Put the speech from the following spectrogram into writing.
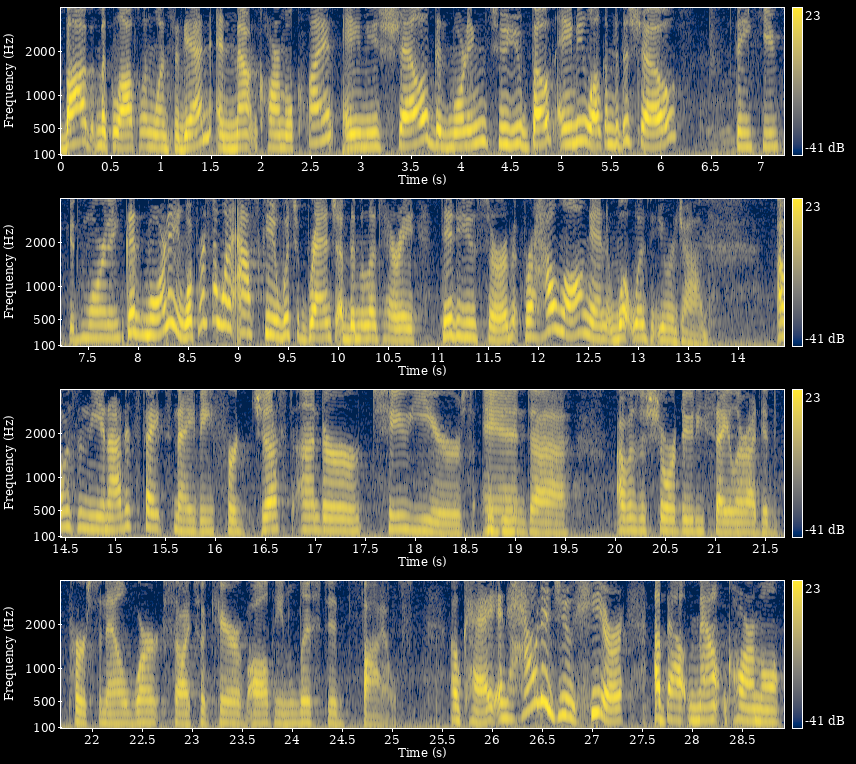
Bob McLaughlin, once again, and Mount Carmel client, Amy Shell. Good morning to you both. Amy, welcome to the show. Thank you. Good morning. Good morning. Well, first I want to ask you, which branch of the military did you serve, for how long, and what was your job? I was in the United States Navy for just under two years, and uh, I was a shore duty sailor. I did personnel work, so I took care of all the enlisted files. Okay, and how did you hear about Mount Carmel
